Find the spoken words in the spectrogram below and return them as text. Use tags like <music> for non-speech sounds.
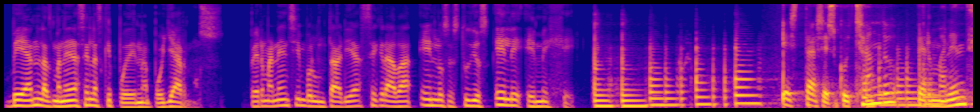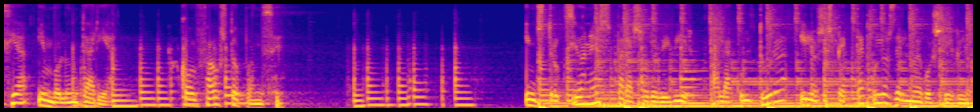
vean las maneras en las que pueden apoyarnos. Permanencia Involuntaria se graba en los estudios LMG. Estás escuchando Permanencia Involuntaria con Fausto Ponce. Instrucciones para sobrevivir a la cultura y los espectáculos del nuevo siglo.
